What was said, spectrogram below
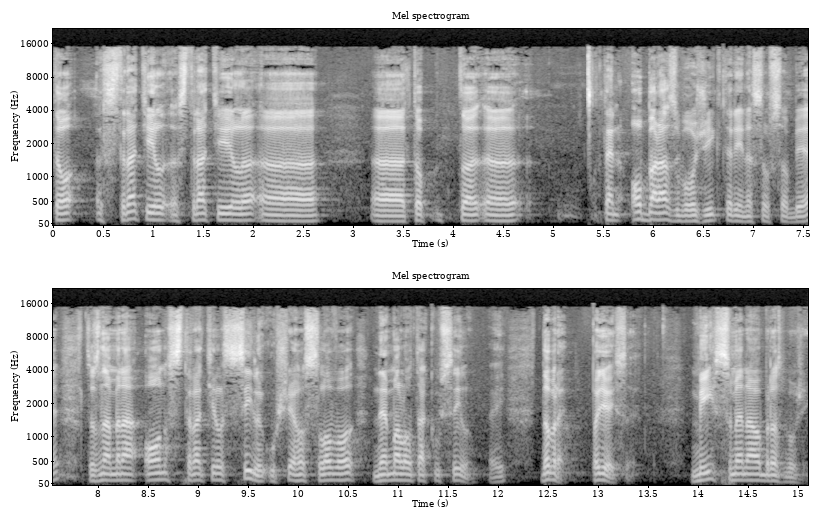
to ztratil, ztratil uh, uh, to, to, uh, ten obraz Boží, který nesl v sobě. To znamená, on ztratil sílu. Už jeho slovo nemalo takovou sílu. Hej? Dobre, podívej se. My jsme na obraz Boží.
